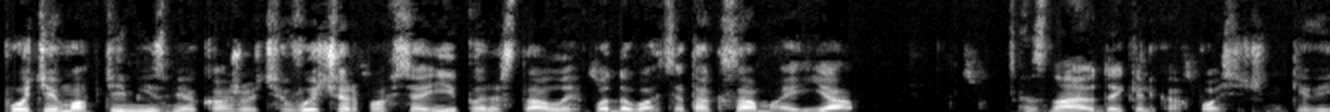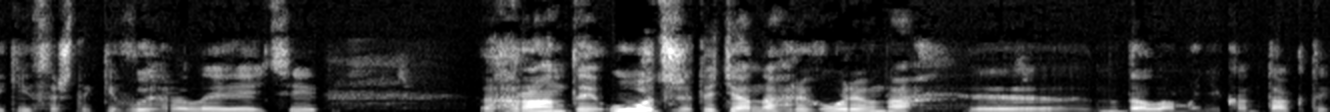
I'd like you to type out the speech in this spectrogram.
Потім оптимізм, як кажуть, вичерпався і перестали подаватися. Так само і я знаю декілька пасічників, які все ж таки виграли ці гранти. Отже, Тетяна Григорівна е, надала мені контакти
